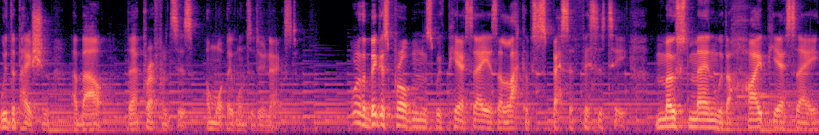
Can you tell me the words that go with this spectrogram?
with the patient about their preferences and what they want to do next. One of the biggest problems with PSA is a lack of specificity. Most men with a high PSA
